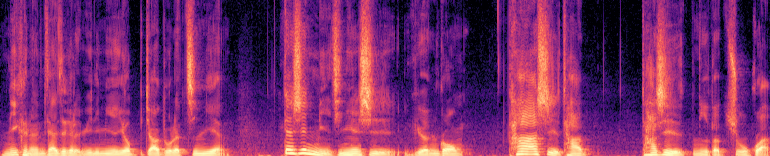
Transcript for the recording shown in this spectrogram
你可能在这个领域里面有比较多的经验，但是你今天是员工，他是他，他是你的主管。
